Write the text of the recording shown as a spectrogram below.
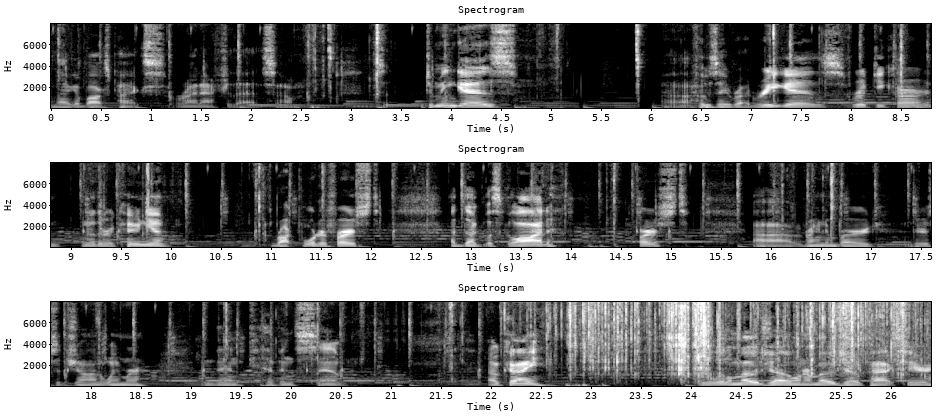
mega box packs right after that. So, so Dominguez, uh, Jose Rodriguez, rookie card, another Acuna, Brock Porter first, a Douglas Glod first, uh, Brandenburg, there's a John Wimmer, and then Kevin Sim. Okay, a little mojo on our mojo packs here.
